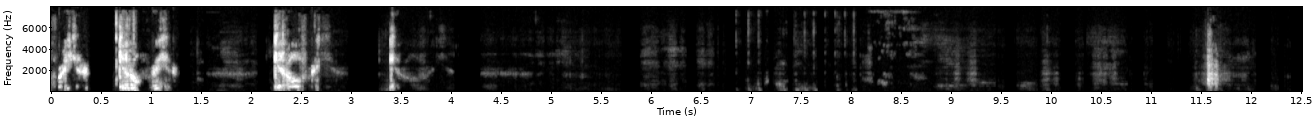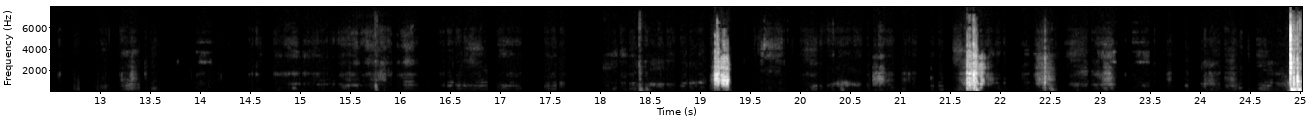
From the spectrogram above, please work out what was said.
Over here. Get over here. Get over here. Get over here.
